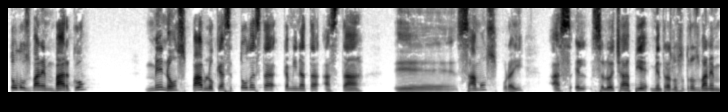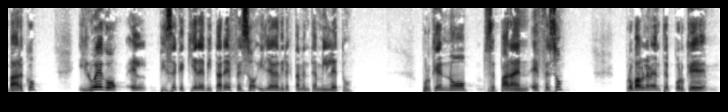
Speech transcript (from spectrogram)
todos van en barco, menos Pablo, que hace toda esta caminata hasta eh, Samos, por ahí, él se lo echa a pie mientras los otros van en barco. Y luego él dice que quiere evitar Éfeso y llega directamente a Mileto. ¿Por qué no se para en Éfeso? Probablemente porque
